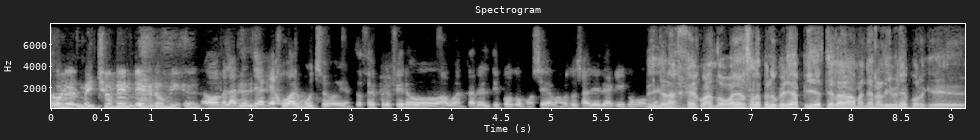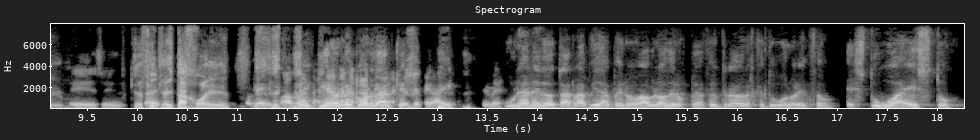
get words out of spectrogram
con el mechón en negro, Miguel. No, me la tendría que jugar mucho y entonces prefiero aguantar el tipo como sea. Vamos a salir de aquí como. Miguel Ángel, cuando vayas a la peluquería, pídete la mañana libre porque. Sí, sí. Quiero decir que hay tajo ahí, ¿eh? quiero recordar que. Una anécdota rápida, pero ha hablado de los pedazos de entrenadores que tuvo Lorenzo. Estuvo a esto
